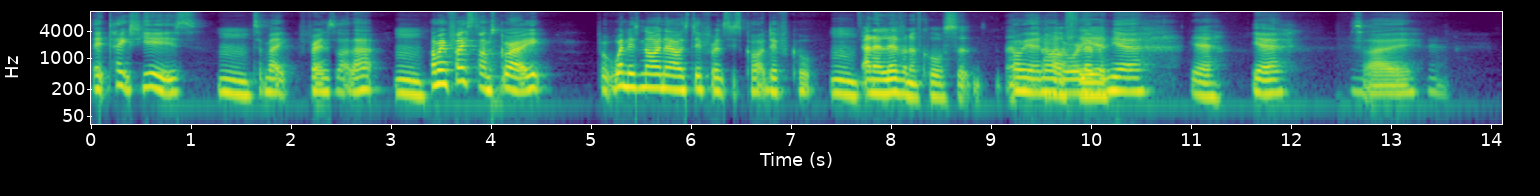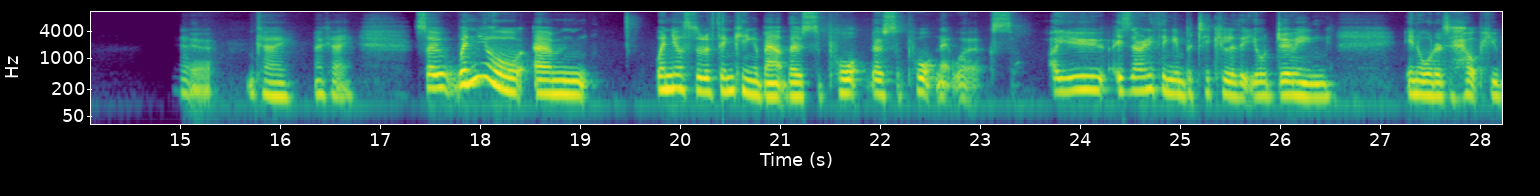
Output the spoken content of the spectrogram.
it takes years Mm, to make friends like that. mm, I mean, FaceTime's great, but when there's nine hours difference, it's quite difficult. mm. And eleven, of course. At, at oh yeah, nine or eleven. year. Yeah, Yeah. yeah. So Yeah. yeah. Okay. Okay. So when you're um, when you're sort of thinking about those support those support networks, are you is there anything in particular that you're doing in order to help you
